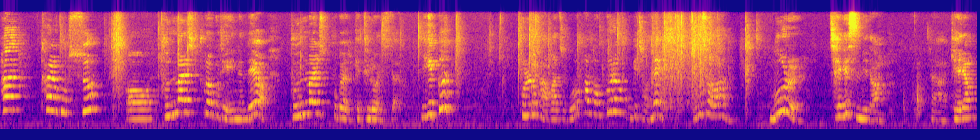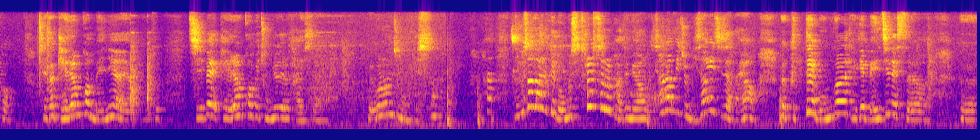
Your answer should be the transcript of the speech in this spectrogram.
팥, 칼국수, 어, 분말 스프라고 되어 있는데요. 분말 스프가 이렇게 들어있어요. 이게 끝! 불로 가가지고 한번 끓여보기 전에 우선 물을 재겠습니다. 자, 계량컵. 제가 계량컵 매니아예요. 집에 계량컵이 종류대로 다 있어요. 왜 그런지 모르겠어. 회사 다닐 때 너무 스트레스를 받으면 사람이 좀 이상해지잖아요. 그러니까 그때 뭔가 되게 매진했어요. 그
